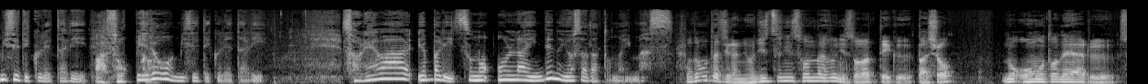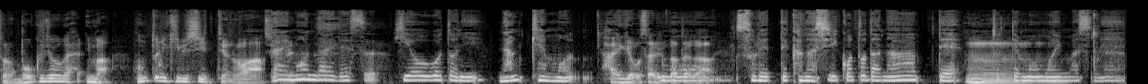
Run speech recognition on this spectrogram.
見せてくれたり、ベロを見せてくれたり。それはやっぱりそのオンラインでの良さだと思います。子どもたちが如実にそんなふうに育っていく場所の大元であるその牧場が今本当に厳しいっていうのは大問題です。費用ごとに何件も廃業される方が。それって悲しいことだなってとっても思いますね。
